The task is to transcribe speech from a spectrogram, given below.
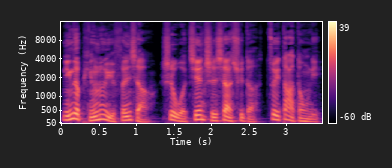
您的评论与分享是我坚持下去的最大动力。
